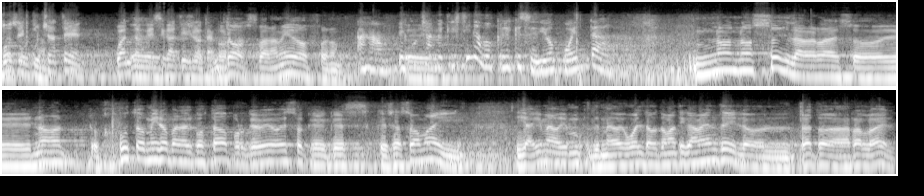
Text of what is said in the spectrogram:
¿Vos escuchaste cuántas Eh, veces gatilló, te acordás? Dos, para mí dos fueron. Ajá. Escúchame, Eh, Cristina, ¿vos crees que se dio cuenta? No, no sé la verdad eso. eh, no, justo miro para el costado porque veo eso que, que, se asoma y, y ahí me doy, me doy vuelta automáticamente y lo, trato de agarrarlo a él.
